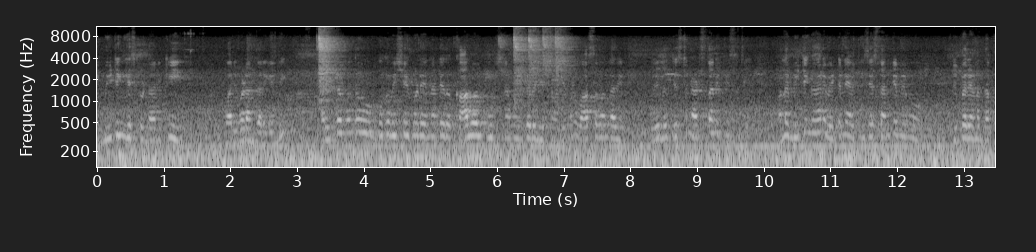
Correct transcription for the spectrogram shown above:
ఈ మీటింగ్ చేసుకోవడానికి వారు ఇవ్వడం జరిగింది. మరి ఇంతకుముందు ఇంకొక విషయం కూడా ఏంటంటే ఏదో కాలువలు కూర్చున్నాము ఇంటర్ చేసినామని చెప్పి వాస్తవంగా అది వీళ్ళు జస్ట్ నడుస్తానికి తీసుకుంది మళ్ళీ మీటింగ్ కానీ వెంటనే అవి తీసేస్తానికే మేము ప్రిపేర్ అయినాం తప్ప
